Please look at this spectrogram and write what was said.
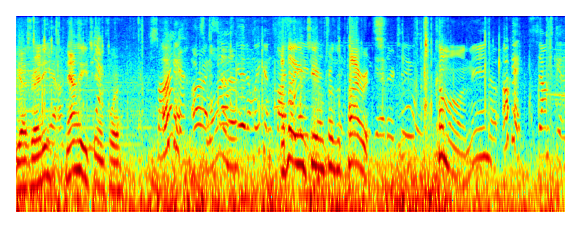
You guys ready? Yeah. Now who you cheering for? Okay. All right. Salina. Sounds good, and we can. I thought you were cheering for the Pirates. Together too. Come on, man. So, okay. Sounds good.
